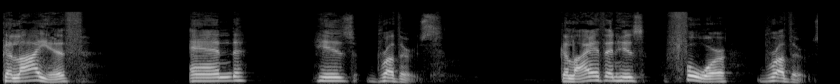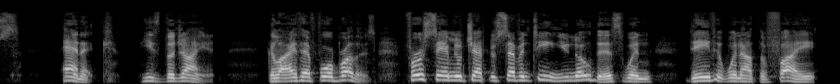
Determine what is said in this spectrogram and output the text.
Goliath and his brothers. Goliath and his four brothers. Anak, he's the giant. Goliath had four brothers. First Samuel chapter 17, you know this, when David went out to fight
